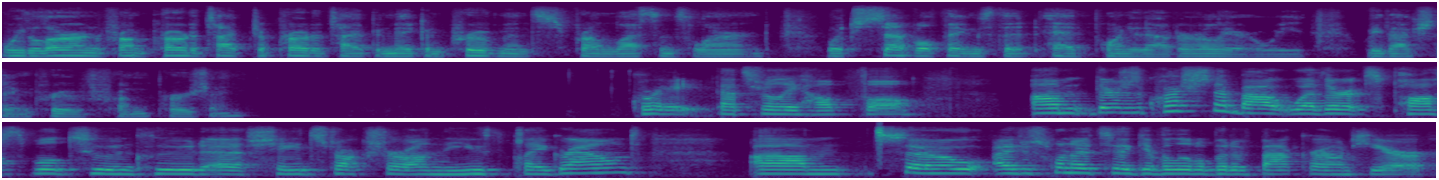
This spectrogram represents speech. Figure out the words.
we learn from prototype to prototype and make improvements from lessons learned, which several things that Ed pointed out earlier, we, we've actually improved from Pershing. Great, that's really helpful. Um, there's a question about whether it's possible to include a shade structure on the youth playground. Um, so I just wanted to give a little bit of background here.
